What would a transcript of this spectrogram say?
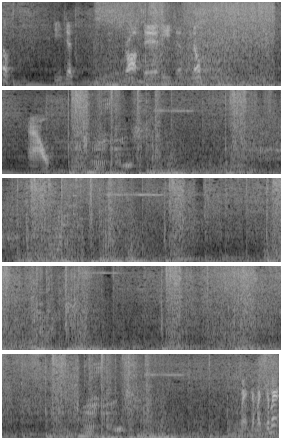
Oh, he just dropped it. He just jumped. Ow. Here, come here, come here.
